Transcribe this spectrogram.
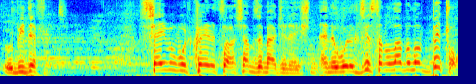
It would be different. Save would create it through Hashem's imagination, and it would exist on a level of bittel.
